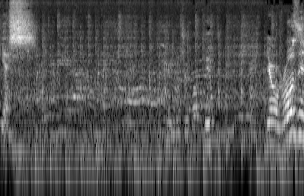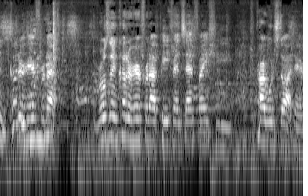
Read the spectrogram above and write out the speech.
Yes. You? Yo, Rosen cut her hair for that. Rosen cut her hair for that Paige VanZant fight. She, she probably would have still had hair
